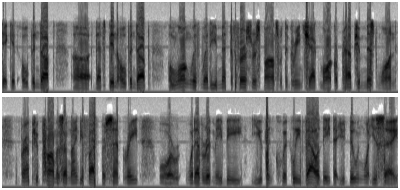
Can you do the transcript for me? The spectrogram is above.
ticket opened up uh, that's been opened up along with whether you met the first response with the green check mark or perhaps you missed one, perhaps you promise a 95% rate or whatever it may be, you can quickly validate that you're doing what you say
